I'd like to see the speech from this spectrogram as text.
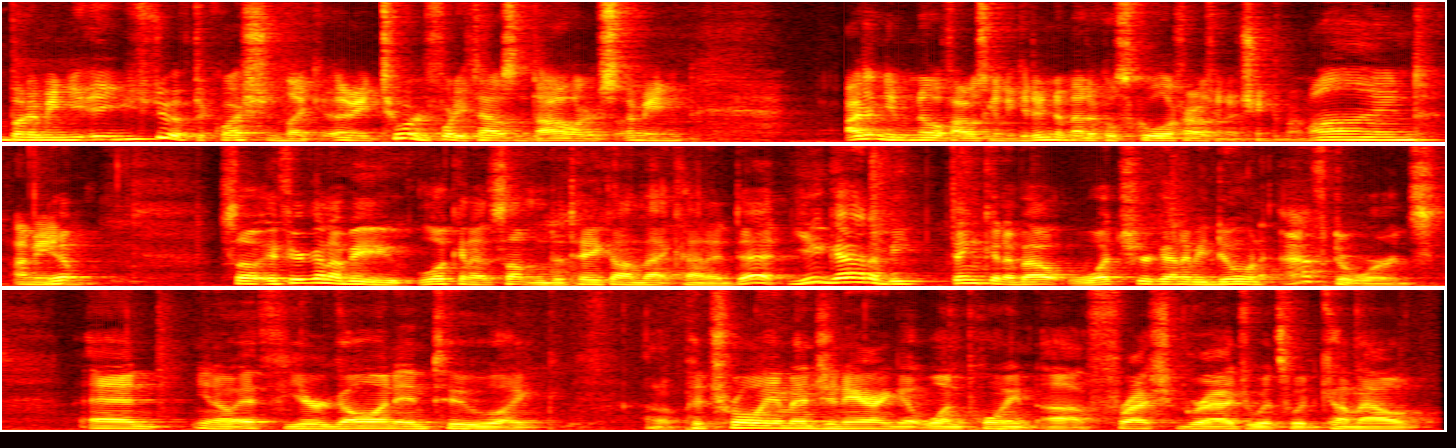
but I mean, you, you do have to question, like, I mean, two hundred forty thousand dollars. I mean, I didn't even know if I was going to get into medical school, or if I was going to change my mind. I mean, Yep. So if you're going to be looking at something to take on that kind of debt, you got to be thinking about what you're going to be doing afterwards. And you know, if you're going into like I don't know, petroleum engineering at one point, uh, fresh graduates would come out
